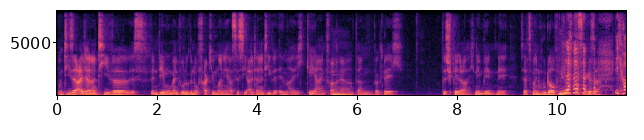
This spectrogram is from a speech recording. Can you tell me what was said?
Und diese Alternative ist, in dem Moment, wo du genug Fuck You Money hast, ist die Alternative immer, ich gehe einfach. Mhm. Ja? Dann wirklich bis später. Ich nehme den, nee, setz meinen Hut auf, nee, hast du gesagt? ich hau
